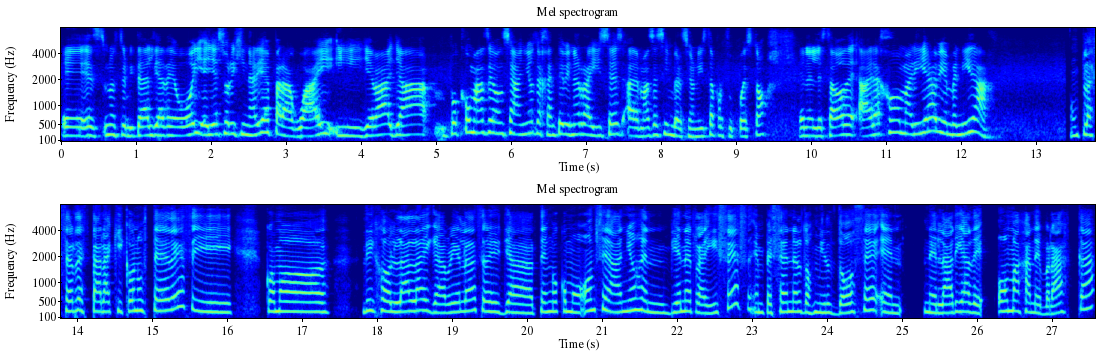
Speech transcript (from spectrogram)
eh, es nuestra invitada del día de hoy. Ella es originaria de Paraguay y lleva ya poco más de 11 años de gente viene raíces. Además es inversionista, por supuesto, en el estado de Idaho. María, bienvenida. Un placer de estar aquí con ustedes y como Dijo Lala y Gabriela, eh, ya tengo como 11 años en bienes raíces. Empecé en el 2012 en, el área de Omaha, Nebraska.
